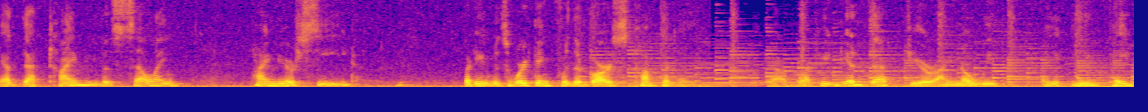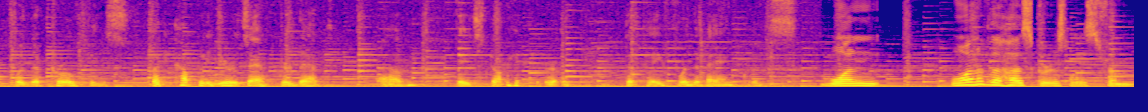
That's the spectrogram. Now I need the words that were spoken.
at that time he was selling Pioneer Seed, but he was working for the Garst Company. Uh, what he did that year, I know we, he paid for the trophies, but a couple of years after that, um, they started uh, to pay for the banquets. One, one of the Huskers was from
